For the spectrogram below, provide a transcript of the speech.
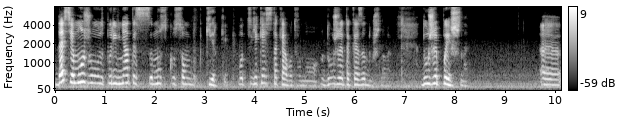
Десь я можу порівняти з мускусом кірки. От якесь таке от воно, дуже таке задушливе, дуже пишне. Е,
